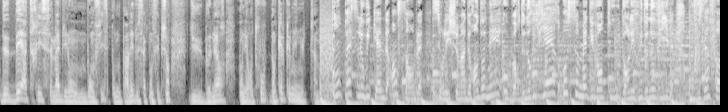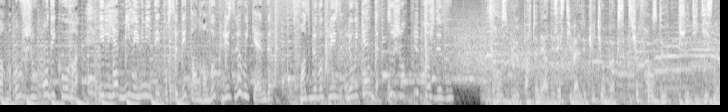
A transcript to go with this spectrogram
de Béatrice Mabilon Bonfils pour nous parler de sa conception du bonheur. On les retrouve dans quelques minutes. Passe le week-end ensemble sur les chemins de randonnée, au bord de nos rivières, au sommet du Ventoux, dans les rues de nos villes. On vous informe, on joue, on découvre. Il y a mille et une idées pour se détendre en Vaucluse le week-end. France Bleu Vaucluse, le week-end, toujours plus proche de vous. France Bleu, partenaire des estivales de Culture Box sur France 2, jeudi 19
